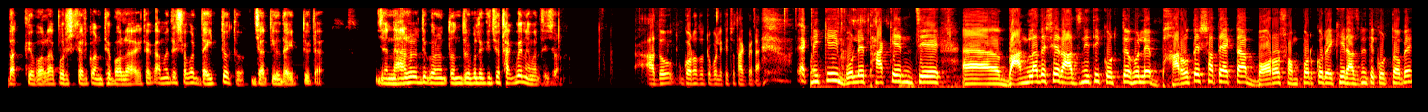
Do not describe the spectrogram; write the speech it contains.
বাক্যে বলা পরিষ্কার কণ্ঠে বলা এটা আমাদের সবার দায়িত্ব তো জাতীয় দায়িত্বটা যে না হলে গণতন্ত্র বলে কিছু থাকবে না আমাদের জন্য। আদৌ গণতন্ত্র বলে কিছু থাকবে না। অনেকেই বলে থাকেন যে আহ, বাংলাদেশে রাজনীতি করতে হলে ভারতের সাথে একটা বড় সম্পর্ক রেখে রাজনীতি করতে হবে।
